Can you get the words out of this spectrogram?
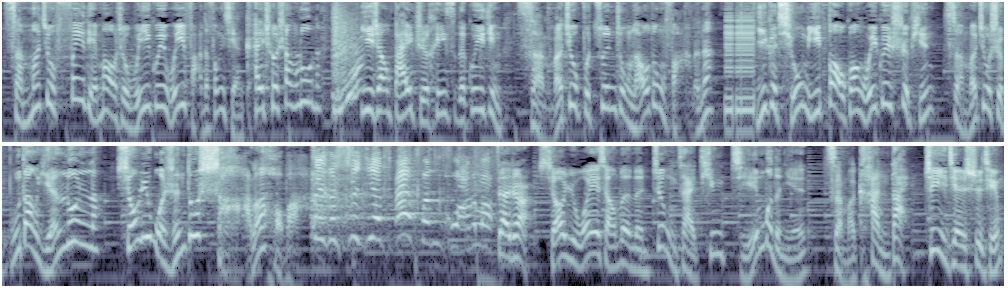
怎么就非得冒着违规违法的风险开车上路呢？一张白纸黑字的规定，怎么就不尊重劳动法了呢？一个球迷曝光违规视频，怎么就是不当言论了？小雨，我人都傻了，好吧？这个世界太疯狂了。在这儿，小雨，我也想问问正在听节目的您，怎么看待这件事情？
